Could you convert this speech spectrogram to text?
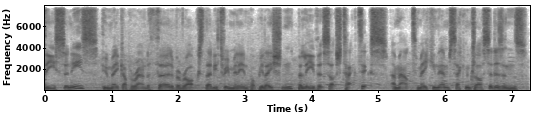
The Sunnis, who make up around a third of Iraq's 33 million population, believe that such tactics amount to making them second-class citizens.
